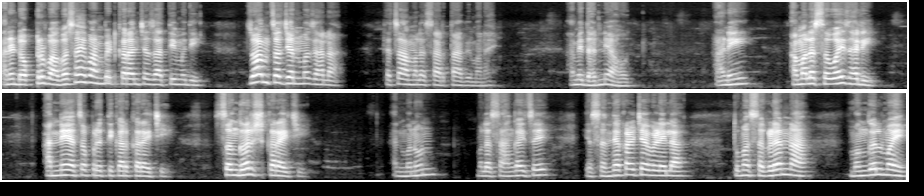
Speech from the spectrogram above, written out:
आणि डॉक्टर बाबासाहेब आंबेडकरांच्या जातीमध्ये जो आमचा जन्म झाला त्याचा आम्हाला सार्थ अभिमान आहे. आम्ही धन्य आहोत. आणि आम्हाला सवय झाली अन्यायाचा प्रतिकार करायची संघर्ष करायची. आणि म्हणून मला सांगायचं आहे या संध्याकाळच्या वेळेला तुम्हा सगळ्यांना मंगलमय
